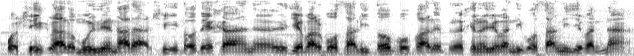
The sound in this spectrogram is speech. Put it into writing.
Pues sí, claro, muy bien. Ahora, si lo dejan, eh, lleva el bozal y todo, pues vale, pero es que no llevan ni bozal ni llevan nada.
